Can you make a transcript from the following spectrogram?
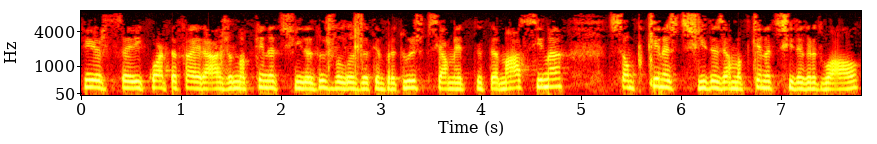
terça e quarta-feira haja uma pequena descida dos valores da temperatura, especialmente da máxima. São pequenas descidas, é uma pequena descida gradual.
